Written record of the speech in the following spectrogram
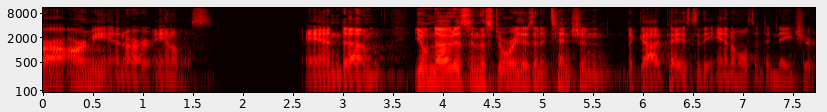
for our army and our animals. And um, You'll notice in the story there's an attention that God pays to the animals and to nature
